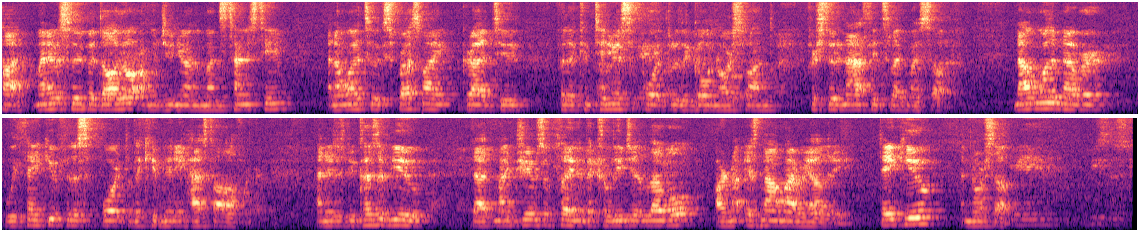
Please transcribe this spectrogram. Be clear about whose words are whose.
Speaker 1: Hi, my name is Felipe Hidalgo. I'm a junior on the men's tennis team, and I wanted to express my gratitude for the continuous support through the Golden Horse Fund for student athletes like myself. Now more than ever, we thank you for the support that the community has to offer. And it is because of you that my dreams of playing at the collegiate level are not, is now my reality. Thank you, and Norse up.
